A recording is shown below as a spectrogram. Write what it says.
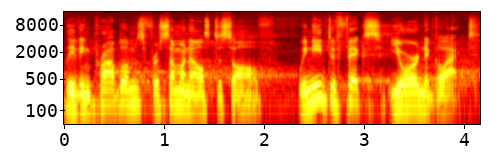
leaving problems for someone else to solve. We need to fix your neglect.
